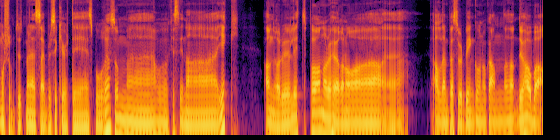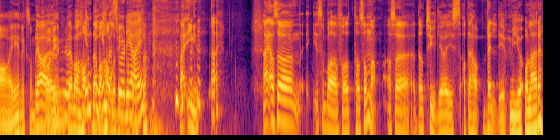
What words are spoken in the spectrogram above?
morsomt ut med det cybersecurity-sporet som Kristina uh, gikk. Angrer du litt på når du hører nå eh, all den buzzword-bingoen hun kan? Og sånn? Du har jo bare AI, liksom. Ja, det er bare, Ingen- det er bare buzzword i AI. Nei, ingen. Nei, altså, bare for å ta sånn, da. Altså, det er jo tydelig at jeg har veldig mye å lære.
